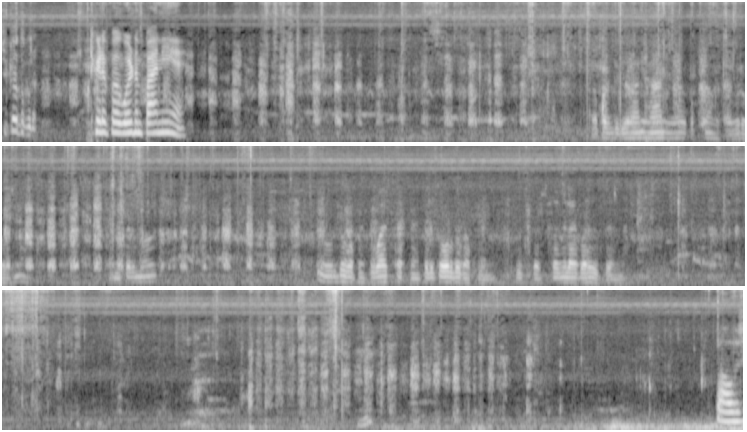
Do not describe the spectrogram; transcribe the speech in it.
चिकट तो तिकडे पगवडून पाणी आहे. आपण तिथे आणि हा आणि हा पक्का होता बरोबर ना? नंतर मग अर्धो कापला तो वाच कापला तर तो अर्धो कापला. पुस्तक तो मी लाय परत होतो. पाऊस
